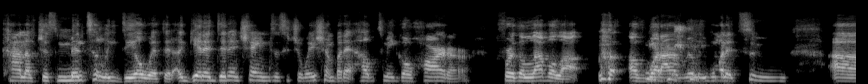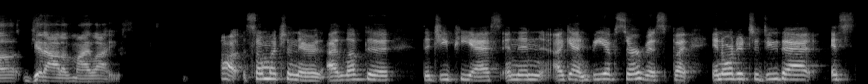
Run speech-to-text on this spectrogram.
kind of just mentally deal with it. Again it didn't change the situation but it helped me go harder for the level up of what i really wanted to uh, get out of my life. Uh, so much in there. I love the the GPS, and then again, be of service. But in order to do that, it's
